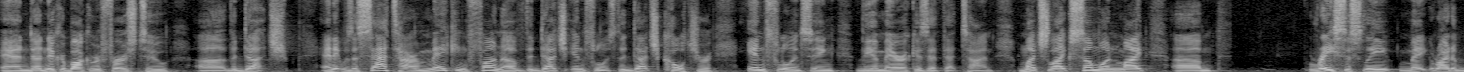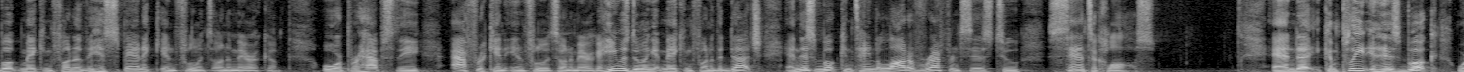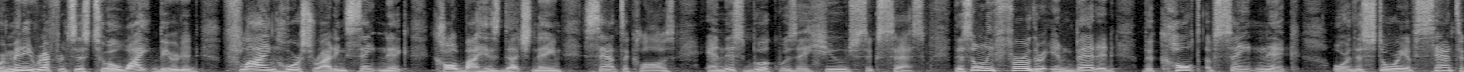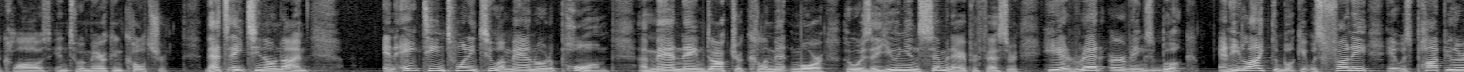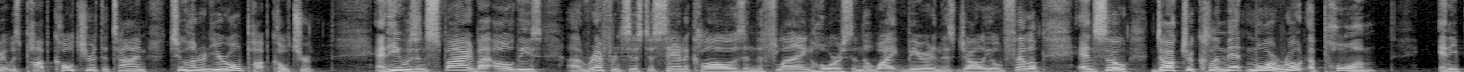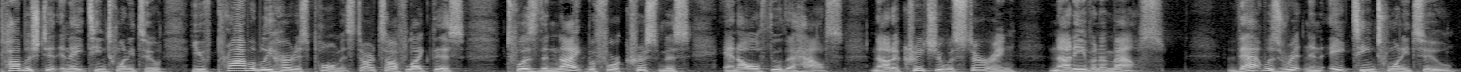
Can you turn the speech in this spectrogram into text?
And uh, Knickerbocker refers to uh, the Dutch. And it was a satire making fun of the Dutch influence, the Dutch culture influencing the Americas at that time. Much like someone might um, racistly make, write a book making fun of the Hispanic influence on America or perhaps the African influence on America. He was doing it making fun of the Dutch, and this book contained a lot of references to Santa Claus. And uh, complete in his book were many references to a white bearded, flying horse riding Saint Nick, called by his Dutch name Santa Claus. And this book was a huge success. This only further embedded the cult of Saint Nick or the story of Santa Claus into American culture. That's 1809. In 1822, a man wrote a poem. A man named Dr. Clement Moore, who was a Union Seminary professor, he had read Irving's book. And he liked the book. It was funny, it was popular, it was pop culture at the time, 200 year old pop culture. And he was inspired by all these uh, references to Santa Claus and the flying horse and the white beard and this jolly old fellow. And so Dr. Clement Moore wrote a poem and he published it in 1822. You've probably heard his poem. It starts off like this Twas the night before Christmas, and all through the house, not a creature was stirring, not even a mouse. That was written in 1822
